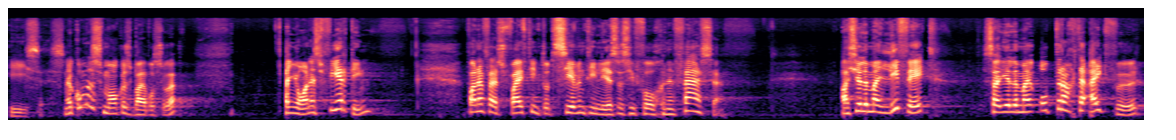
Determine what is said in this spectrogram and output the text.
Jesus. Nou kom ons maak ons Bybels oop. In Johannes 14 vanaf vers 15 tot 17 lees ons die volgende verse. As julle my liefhet, sal julle my opdragte uitvoer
